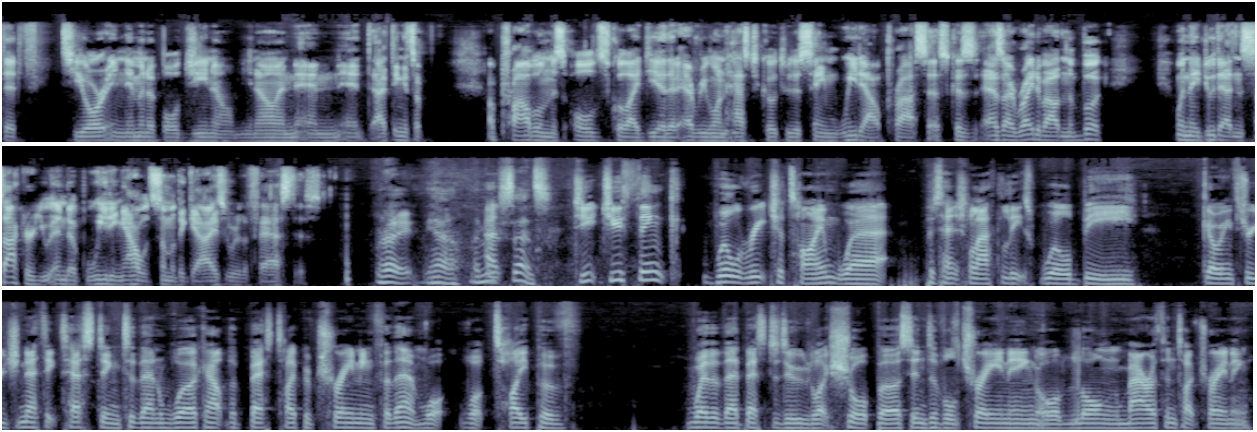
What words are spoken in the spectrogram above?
that fits your inimitable genome. You know, and and, and I think it's a a problem this old school idea that everyone has to go through the same weed out process because as I write about in the book. When they do that in soccer, you end up weeding out some of the guys who are the fastest. Right. Yeah, that makes Uh, sense. Do you, do you think we'll reach a time where potential athletes will be going through genetic testing to then work out the best type of training for them? What what type of whether they're best to do like short burst interval training or long marathon type training?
